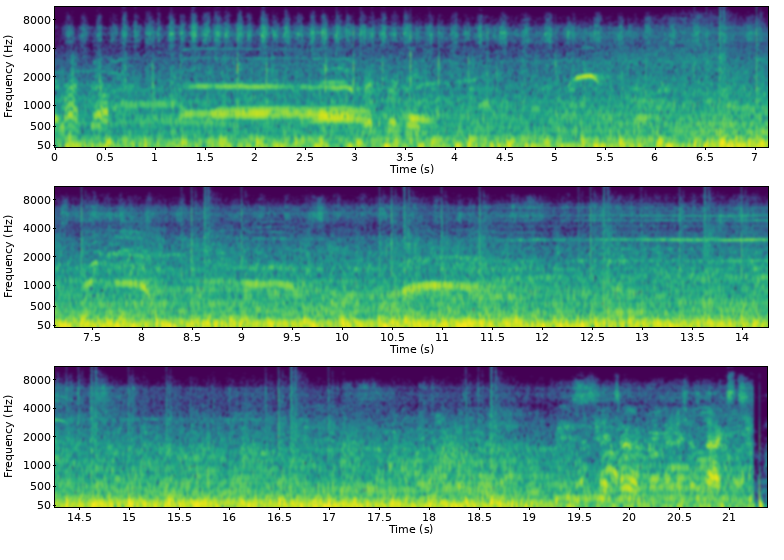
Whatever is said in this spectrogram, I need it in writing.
right, last stop. Brandenburg birthday. Stay tuned, finish is next.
